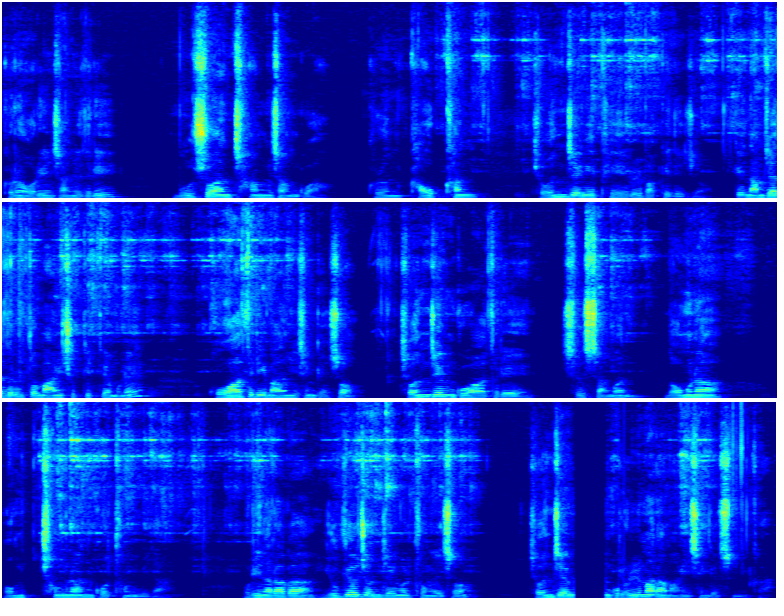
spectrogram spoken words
그런 어린 자녀들이 무수한 창상과 그런 가혹한 전쟁의 폐해를 받게 되죠. 남자들은 또 많이 죽기 때문에 고아들이 많이 생겨서 전쟁 고아들의 실상은 너무나 엄청난 고통입니다. 우리나라가 6.25 전쟁을 통해서 전쟁 얼마나 많이 생겼습니까?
